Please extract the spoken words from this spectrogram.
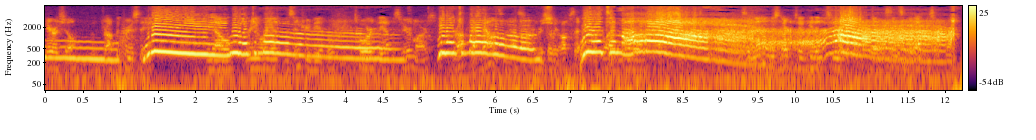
aeroshell. Drop the cruise station. Now! We went to reorient this entry vehicle toward the Mars. atmosphere of Mars. We went to Mars. so we offset We went to. Mars. So now we start to get into the sensible atmosphere. Alright, so the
